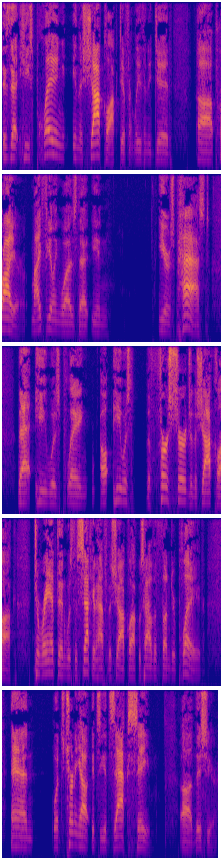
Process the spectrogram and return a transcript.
is that he's playing in the shot clock differently than he did uh, prior. My feeling was that in years past that he was playing, uh, he was the first surge of the shot clock. Durant then was the second half of the shot clock, was how the Thunder played. And what's turning out, it's the exact same uh, this year.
